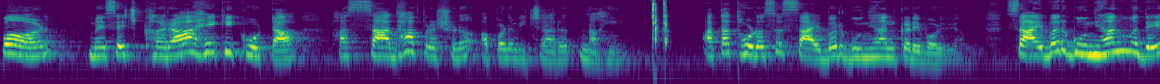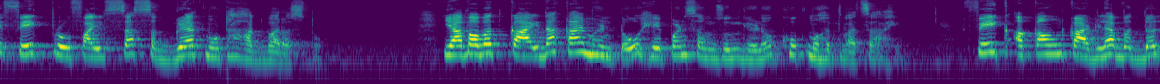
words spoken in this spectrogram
पण मेसेज खरा आहे की खोटा हा साधा प्रश्न आपण विचारत नाही. आता थोडंसं सायबर गुन्ह्यांकडे वळूया. सायबर गुन्ह्यांमध्ये फेक प्रोफाईल्सचा सगळ्यात मोठा हातभार असतो. याबाबत कायदा काय म्हणतो हे पण समजून घेणं खूप महत्त्वाचं आहे. फेक अकाउंट काढल्याबद्दल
